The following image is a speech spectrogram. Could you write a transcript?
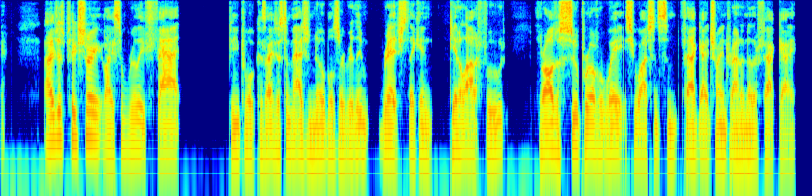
I'm just picturing like some really fat people because I just imagine nobles are really rich. They can get a lot of food. They're all just super overweight. So you're watching some fat guy trying to drown another fat guy.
